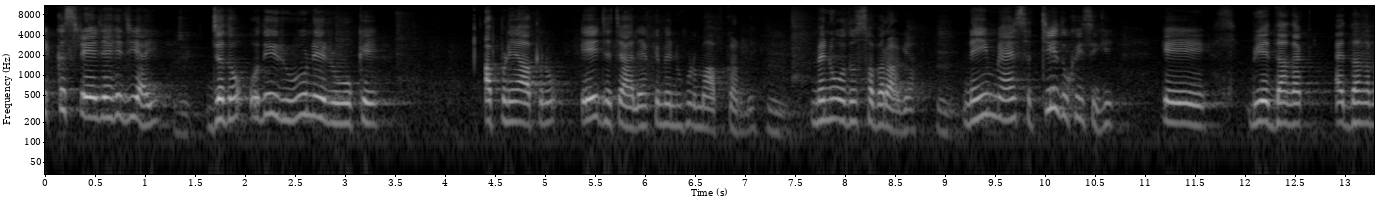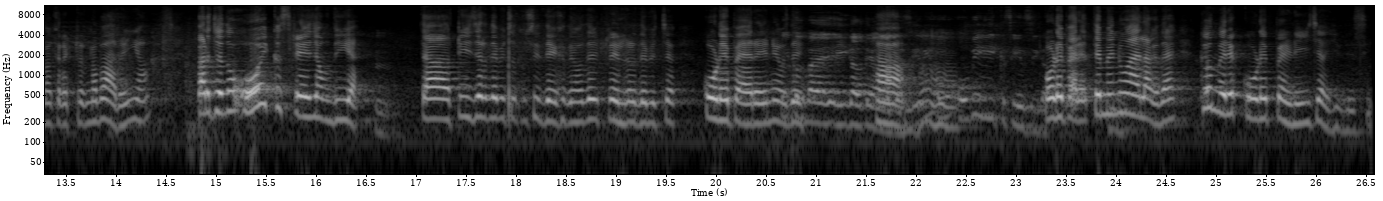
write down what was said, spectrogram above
ਇੱਕ ਸਟੇਜ ਇਹੋ ਜਿਹੀ ਆਈ ਜਦੋਂ ਉਹਦੀ ਰੂਹ ਨੇ ਰੋ ਕੇ ਆਪਣੇ ਆਪ ਨੂੰ ਇਹ ਜਚਾ ਲਿਆ ਕਿ ਮੈਨੂੰ ਹੁਣ ਮਾਫ ਕਰ ਦੇ। ਮੈਨੂੰ ਉਦੋਂ ਸਬਰ ਆ ਗਿਆ। ਨਹੀਂ ਮੈਂ ਸੱਚੀ ਦੁਖੀ ਸੀਗੀ ਕਿ ਵੀ ਇਦਾਂ ਦਾ ਇਦਾਂ ਦਾ ਮੈਂ ਕਰੈਕਟਰ ਨਿਭਾ ਰਹੀ ਹਾਂ। ਪਰ ਜਦੋਂ ਉਹ ਇੱਕ ਸਟੇਜ ਆਉਂਦੀ ਹੈ ਤਾਂ ਟੀਜ਼ਰ ਦੇ ਵਿੱਚ ਤੁਸੀਂ ਦੇਖਦੇ ਹੋ ਉਹਦੇ ਟ੍ਰੇਲਰ ਦੇ ਵਿੱਚ ਕੋੜੇ ਪੈ ਰਹੇ ਨੇ ਉਹਦੇ। ਮੈਂ ਇਹੀ ਗੱਲ ਤੇ ਹਾਂ। ਸੀ ਉਹ ਵੀ ਇੱਕ ਸੀਨ ਸੀਗਾ। ਕੋੜੇ ਪੈ ਰਹੇ ਤੇ ਮੈਨੂੰ ਐ ਲੱਗਦਾ ਕਿ ਉਹ ਮੇਰੇ ਕੋੜੇ ਪੈਣੇ ਹੀ ਚਾਹੀਦੇ ਸੀ।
